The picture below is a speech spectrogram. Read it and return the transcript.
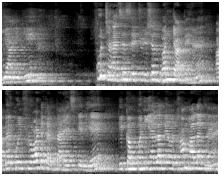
यानी कि कुछ ऐसे सिचुएशन बन जाते हैं, अगर कोई फ्रॉड करता है इसके लिए कि कंपनी अलग है और हम अलग हैं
